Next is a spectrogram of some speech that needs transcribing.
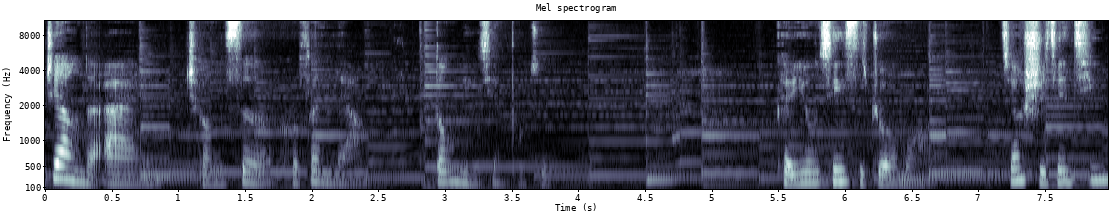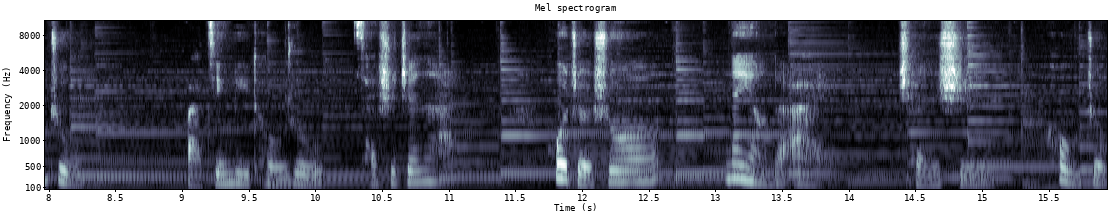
这样的爱，成色和分量都明显不足。肯用心思琢磨，将时间倾注，把精力投入，才是真爱。或者说，那样的爱，诚实、厚重，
